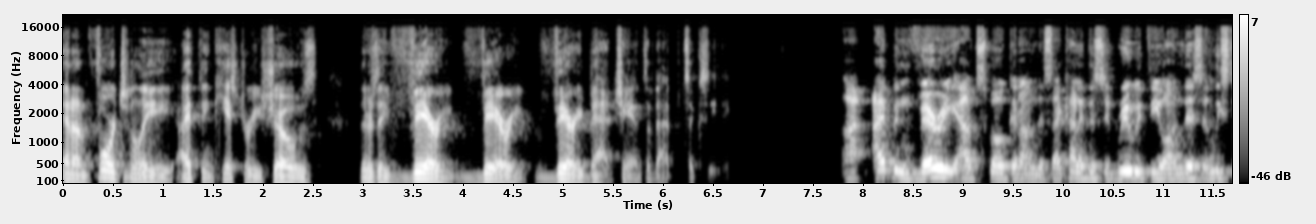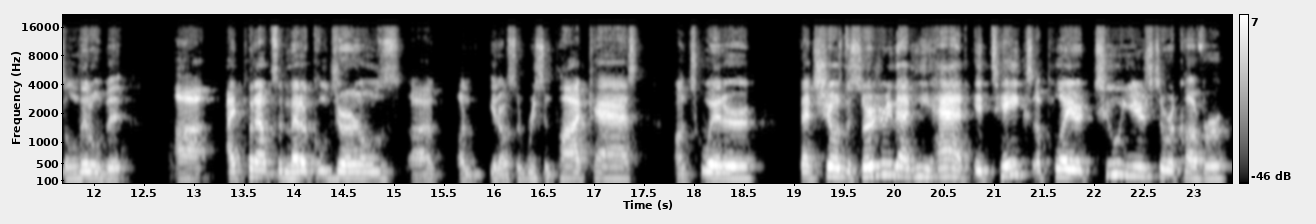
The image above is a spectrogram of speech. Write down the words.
and unfortunately, I think history shows there's a very, very, very bad chance of that succeeding. I, have been very outspoken on this. I kind of disagree with you on this, at least a little bit. Uh, I put out some medical journals uh, on, you know, some recent podcasts on Twitter that shows the surgery that he had. It takes a player two years to recover,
